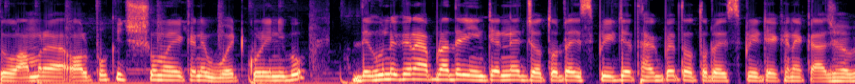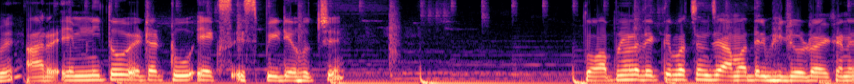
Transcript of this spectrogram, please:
তো আমরা অল্প কিছু সময় এখানে ওয়েট করে নিব। দেখুন এখানে আপনাদের ইন্টারনেট যতটা স্পিডে থাকবে ততটা স্পিডে এখানে কাজ হবে। আর এমনিতেও এটা টু এক্স স্পিডে হচ্ছে। তো আপনারা দেখতে পাচ্ছেন যে আমাদের ভিডিওটা এখানে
